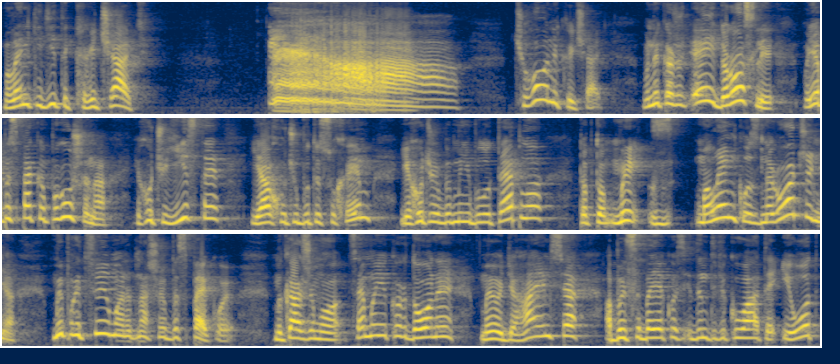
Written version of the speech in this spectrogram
Маленькі діти кричать. Чого вони кричать? Вони кажуть: Ей, дорослі, моя безпека порушена. Я хочу їсти, я хочу бути сухим, я хочу, щоб мені було тепло. Тобто, ми з маленького з народження ми працюємо над нашою безпекою. Ми кажемо, це мої кордони, ми одягаємося, аби себе якось ідентифікувати. І от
